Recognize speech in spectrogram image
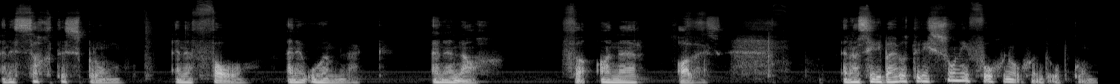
In 'n sagte sprong, in 'n val, in 'n oomblik, in 'n nag verander alles. En dan sê die Bybel toe die son die volgende oggend opkom,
